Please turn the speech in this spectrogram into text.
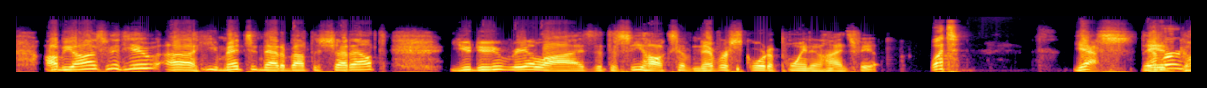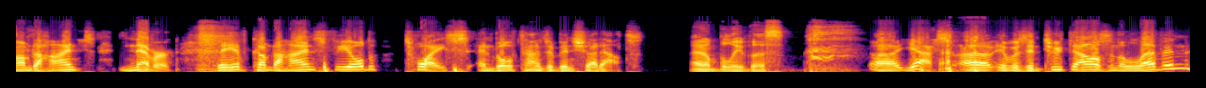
I'll be honest with you. Uh, you mentioned that about the shutout. You do realize that the Seahawks have never scored a point in Heinz Field. What? Yes, they have come to Heinz. Never. They have come to Heinz Field twice, and both times have been shutouts. I don't believe this. Uh, yes, uh, it was in 2011.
